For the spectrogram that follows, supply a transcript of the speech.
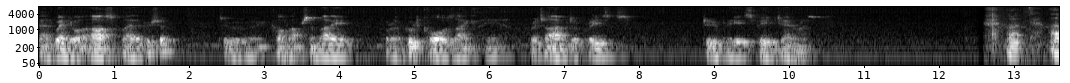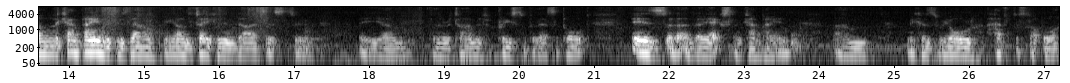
And when you're asked by the bishop to cough up some money for a good cause like the retirement of priests, do please be generous. Uh, um, the campaign that is now being undertaken in the diocese to the, um, for the retirement of priests and for their support is a, very excellent campaign um, because we all have to stop or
